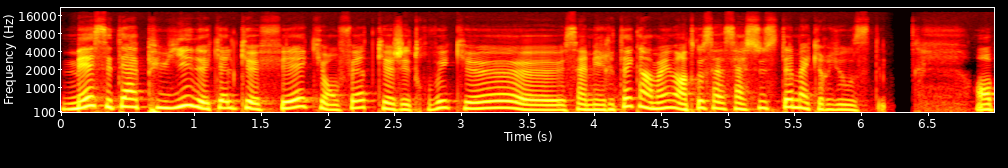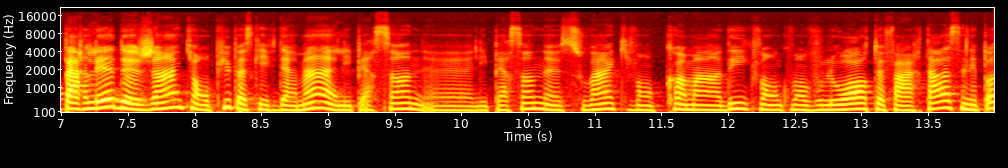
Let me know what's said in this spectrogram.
mais c'était appuyé de quelques faits qui ont fait que j'ai trouvé que ça méritait quand même, en tout cas, ça, ça suscitait ma curiosité. On parlait de gens qui ont pu, parce qu'évidemment, les personnes, euh, les personnes euh, souvent qui vont commander, qui vont, vont vouloir te faire taire, ce n'est pas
